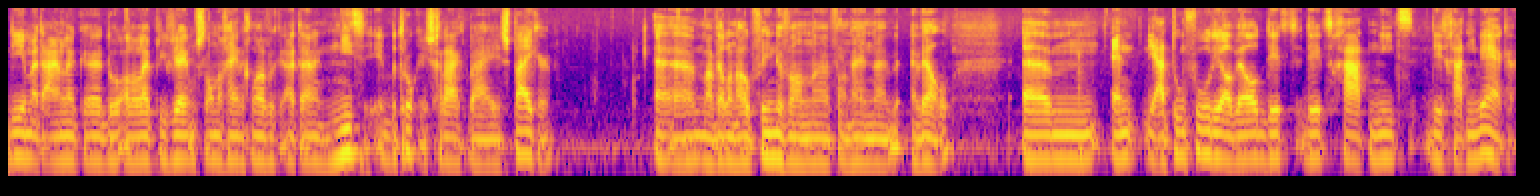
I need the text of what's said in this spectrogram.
Die hem uiteindelijk eh, door allerlei privéomstandigheden, geloof ik, uiteindelijk niet in- betrokken is geraakt bij Spijker. Eh, maar wel een hoop vrienden van, eh, van hen eh, wel. Ehm, en ja, toen voelde je al wel, dit, dit, gaat niet, dit gaat niet werken.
